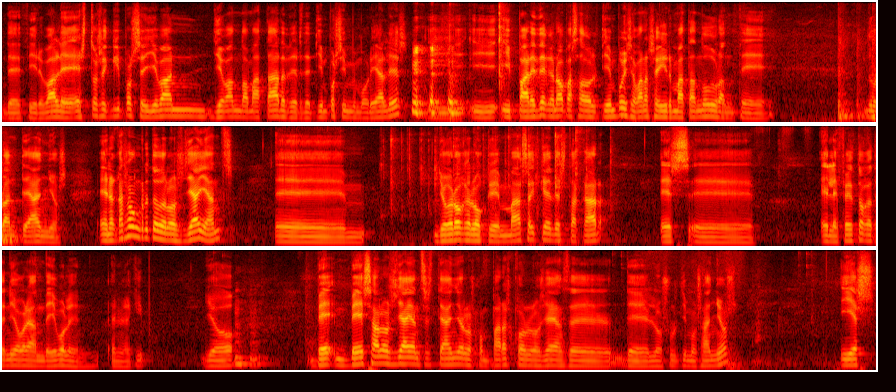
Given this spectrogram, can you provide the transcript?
decir, vale, estos equipos se llevan llevando a matar desde tiempos inmemoriales y parece que no ha pasado el tiempo y se van a seguir matando durante, durante años. En el caso concreto de los Giants, eh, yo creo que lo que más hay que destacar es eh, el efecto que ha tenido Brian Dable en, el equipo. Yo ves a los Giants este año, los comparas con los Giants de, los últimos años y es,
